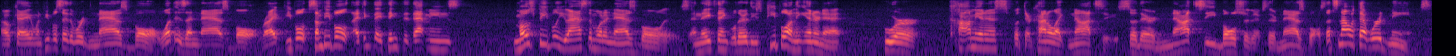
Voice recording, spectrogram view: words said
Okay, when people say the word Nazbol, what is a Nazbol, right? People, some people, I think they think that that means. Most people, you ask them what a Nazbol is, and they think, well, there are these people on the internet who are communists, but they're kind of like Nazis. So they're Nazi Bolsheviks. They're Nazbols. That's not what that word means.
